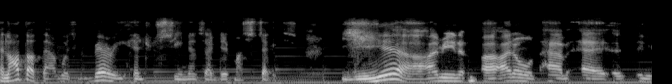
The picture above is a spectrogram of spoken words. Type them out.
And I thought that was very interesting as I did my studies. Yeah, I mean, uh, I don't have a, a,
